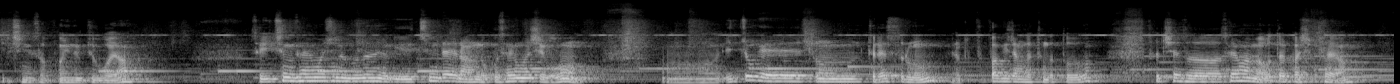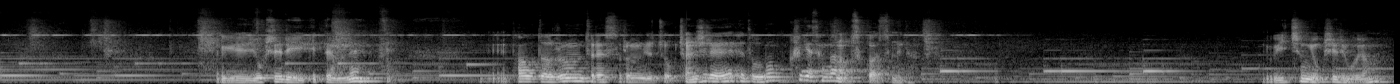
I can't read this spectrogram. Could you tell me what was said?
2층에서 보이는 뷰고요. 그래서 2층 사용하시는 분은 여기 침대랑 놓고 사용하시고 어, 이쪽에 좀 드레스룸 이렇게 붙박이장 같은 것도 설치해서 사용하면 어떨까 싶어요. 여기 욕실이 있기 때문에 이 파우더룸, 드레스룸 이쪽 전실에 해도 크게 상관없을 것 같습니다. 여기 2층 욕실이고요.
